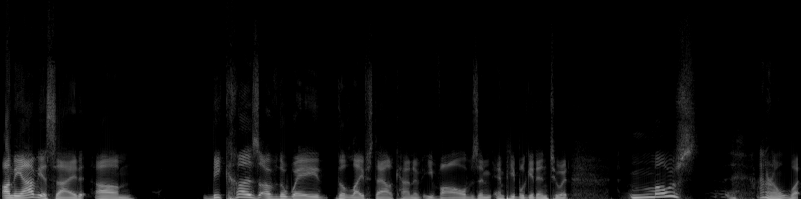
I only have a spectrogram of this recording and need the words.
on the obvious side, um, because of the way the lifestyle kind of evolves and, and people get into it, most, I don't know, what,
